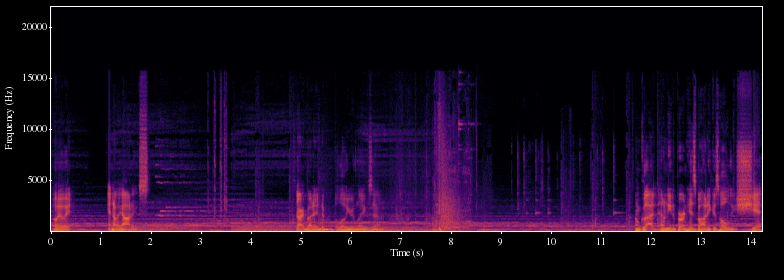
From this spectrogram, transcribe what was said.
Oh, wait, wait. Antibiotics. Sorry, buddy, to blow your legs out. I'm glad I don't need to burn his body, because holy shit.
